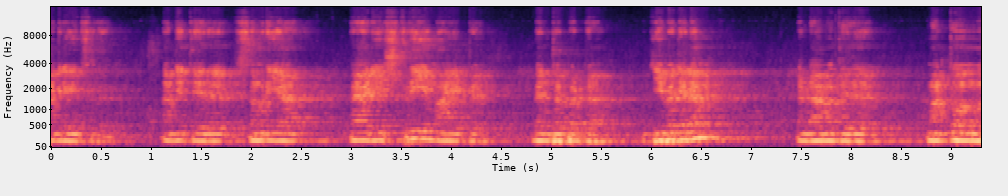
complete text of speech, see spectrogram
ആഗ്രഹിച്ചത്. ആദ്യത്തേത് സമറിയ പാരി സ്ത്രീയുമായിട്ട് ബന്ധപ്പെട്ട ജീവജലം. രണ്ടാമത്തേത് മർത്തോമ്മ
